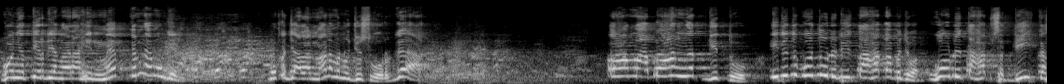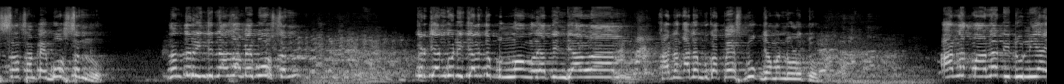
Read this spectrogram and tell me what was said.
gue nyetir dia ngarahin map kan nggak mungkin. Mau ke jalan mana menuju surga? Lama banget gitu. Itu tuh gue tuh udah di tahap apa coba? Gue udah tahap sedih, kesel sampai bosen loh. Nganterin jenazah sampai bosen. Kerjaan gue di jalan tuh bengong ngeliatin jalan. Kadang-kadang buka Facebook zaman dulu tuh. Anak mana di dunia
